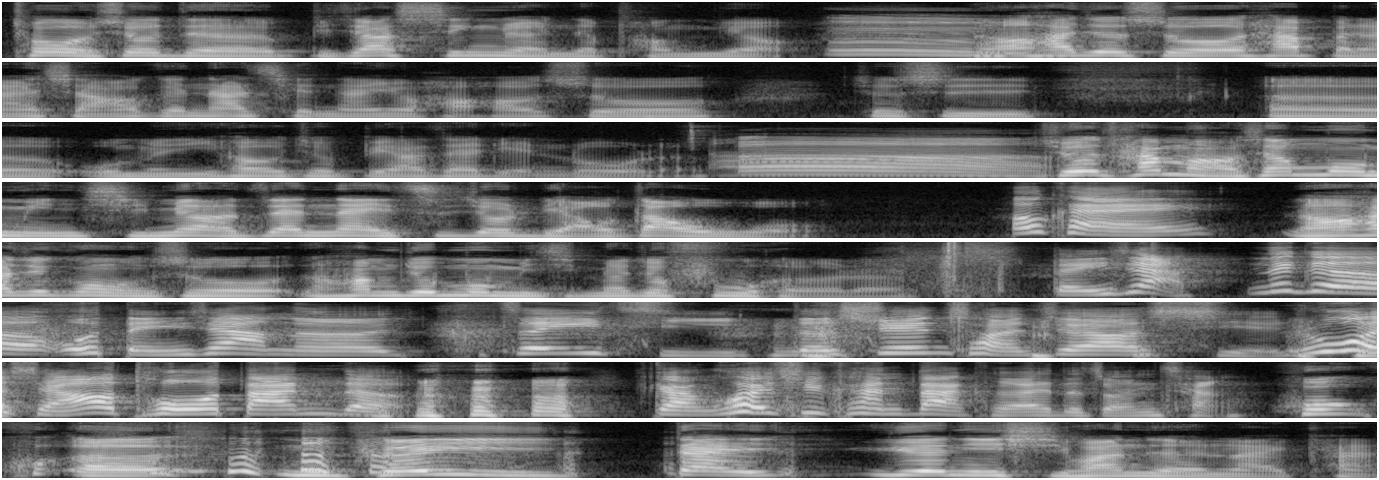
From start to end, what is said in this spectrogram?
脱口秀的比较新人的朋友，嗯，然后他就说，他本来想要跟他前男友好好说，就是呃，我们以后就不要再联络了。嗯就是他们好像莫名其妙的在那一次就聊到我，，OK，然后他就跟我说，然后他们就莫名其妙就复合了。等一下，那个我等一下呢，这一集的宣传就要写，如果想要脱单的，赶快去看大可爱的专场。或或呃，你可以带约你喜欢的人来看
